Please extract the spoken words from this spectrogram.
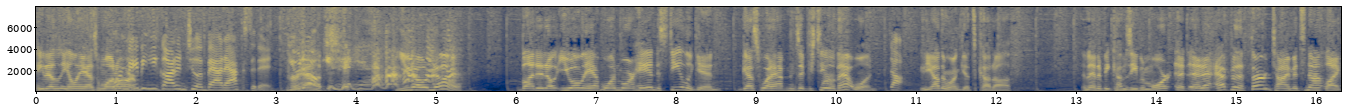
He doesn't. He only has one Or arm. maybe he got into a bad accident. Perhaps. You don't, You don't know. But it, you only have one more hand to steal again. Guess what happens if you steal that one? Stop. The other one gets cut off. And then it becomes even more. And, and after the third time, it's not like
